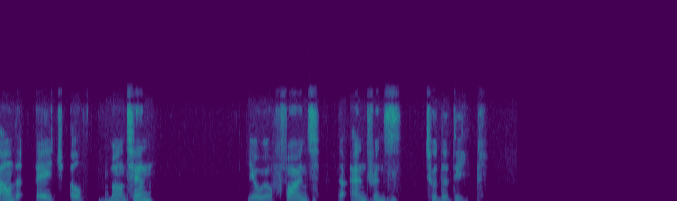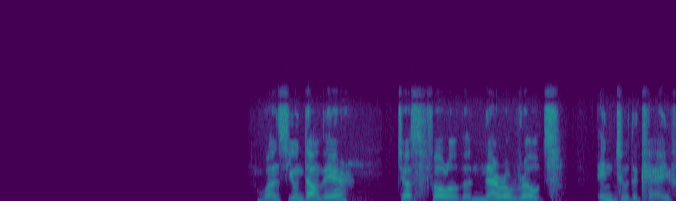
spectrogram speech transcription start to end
On the edge of the mountain, you will find the entrance to the deep. Once you're down there, just follow the narrow roads into the cave.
